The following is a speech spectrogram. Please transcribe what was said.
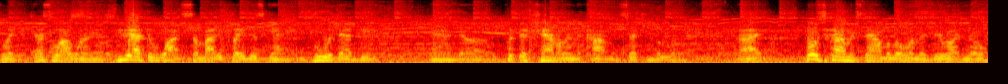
play it? That's what I want to know. If you had to watch somebody play this game, who would that be? And uh, put their channel in the comment section below. Alright? Post your comments down below and let J Rock know what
